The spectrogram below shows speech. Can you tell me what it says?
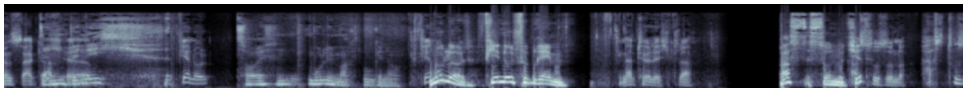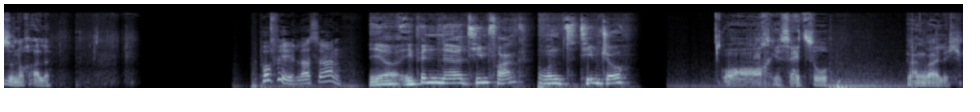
Dann sag dann ich. bin äh, ich. 4-0. Sorry, Muli macht du, genau. 4-0 für Bremen. Natürlich, klar. Was? Ist so notiert? Hast du so noch, hast du so noch alle? Puffy, lass hören. Ja, ich bin äh, Team Frank und Team Joe. Och, ihr seid so langweilig.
